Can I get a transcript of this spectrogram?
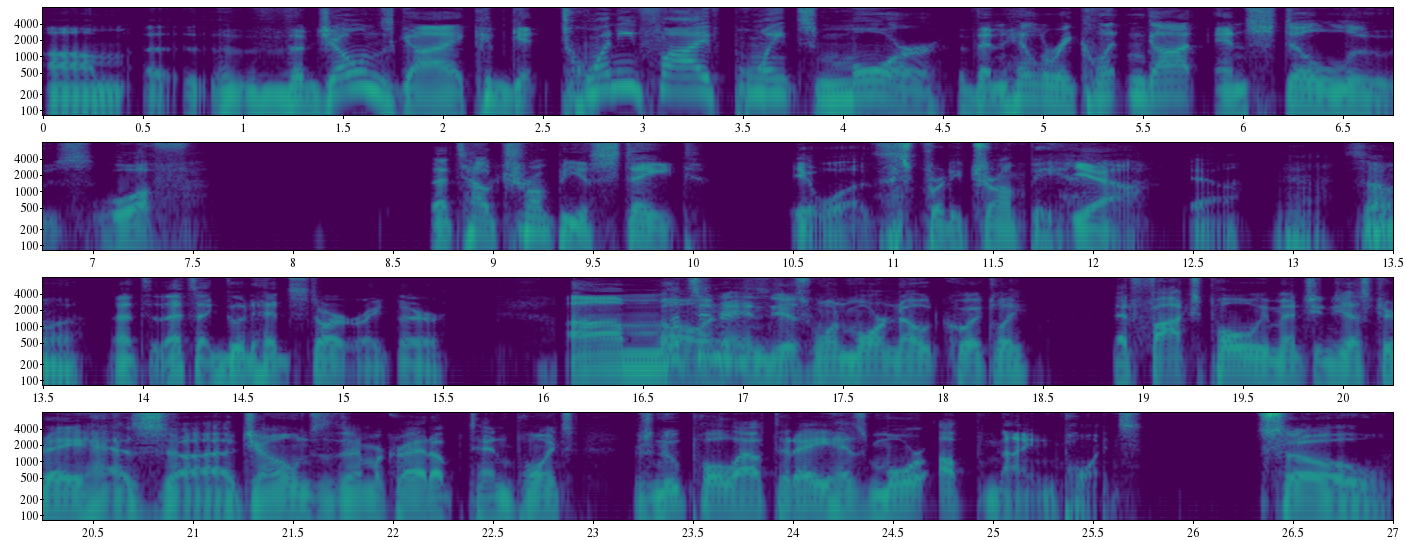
Um, uh, the Jones guy could get 25 points more than Hillary Clinton got and still lose. Woof. That's how Trumpy a state it was. That's pretty Trumpy. Yeah, yeah, yeah. So uh, that's that's a good head start right there. Um, oh, and, and just one more note quickly. That Fox poll we mentioned yesterday has uh, Jones, the Democrat, up 10 points. There's a new poll out today, has more up nine points. So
